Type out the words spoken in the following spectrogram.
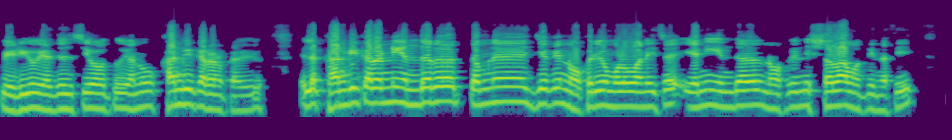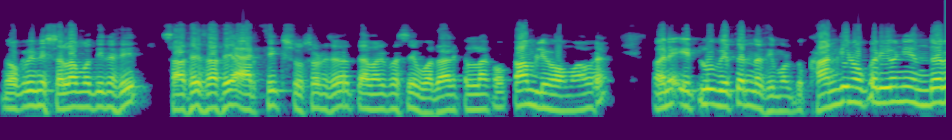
પેઢીઓ, એજન્સીઓ હતું, એનું ખાનગીકરણ કર્યું. એટલે ખાનગીકરણની અંદર તમને જે કંઈ નોકરીઓ મળવાની છે, એની અંદર નોકરીની સલામતી નથી. નોકરીની સલામતી નથી. સાથે સાથે આર્થિક શોષણ છે. તમારી પાસે વધારે કલાકો કામ લેવામાં આવે અને એટલું વેતન નથી મળતું. ખાનગી નોકરીઓની અંદર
